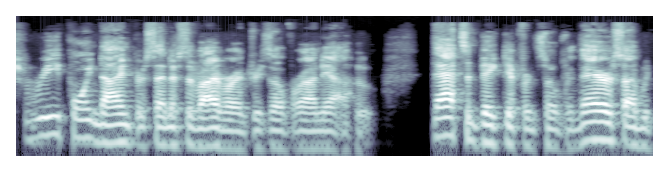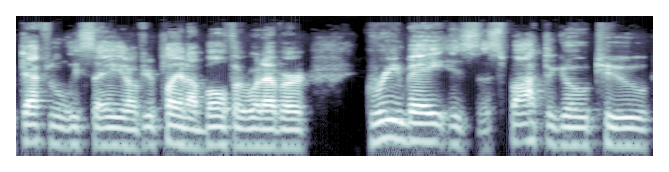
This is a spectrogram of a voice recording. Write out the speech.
3.9% of survivor entries over on Yahoo. That's a big difference over there. So I would definitely say, you know, if you're playing on both or whatever, Green Bay is the spot to go to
